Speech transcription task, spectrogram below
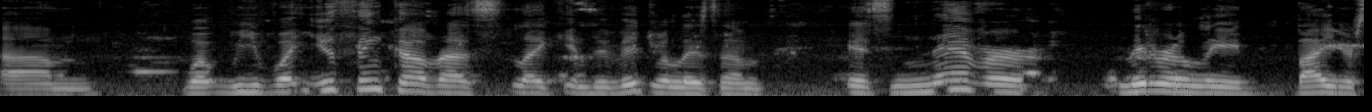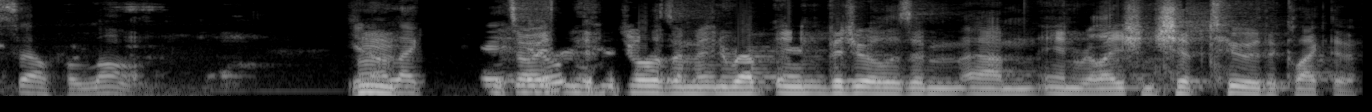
um, what we, what you think of as like individualism is never literally by yourself alone. You know, hmm. like it's it, always it, individualism and individualism um, in relationship to the collective.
